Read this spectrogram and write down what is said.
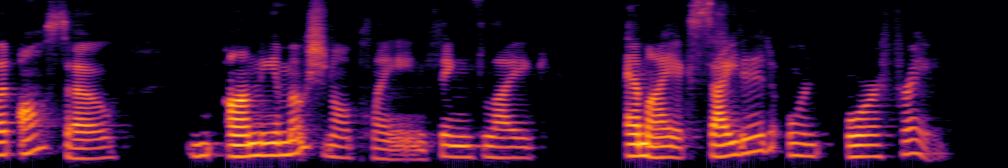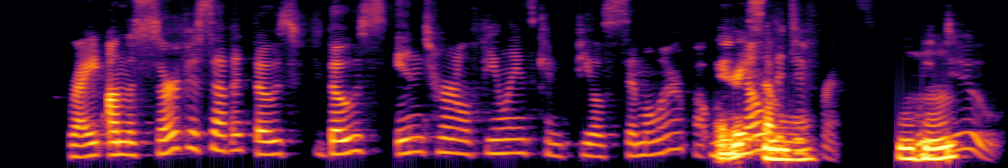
But also on the emotional plane, things like, am I excited or, or afraid? Right on the surface of it, those those internal feelings can feel similar, but we Very know similar. the difference. Mhm. We do,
